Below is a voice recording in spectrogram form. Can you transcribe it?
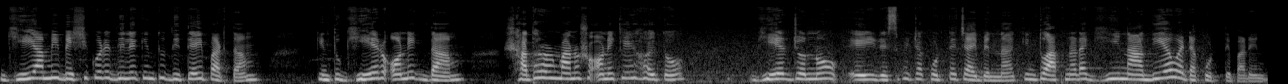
ঘি আমি বেশি করে দিলে কিন্তু দিতেই পারতাম। কিন্তু ঘিয়ের অনেক দাম। সাধারণ মানুষ অনেকেই হয়তো ঘিয়ের জন্য এই রেসিপিটা করতে চাইবেন না, কিন্তু আপনারা ঘি না দিয়েও এটা করতে পারেন।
